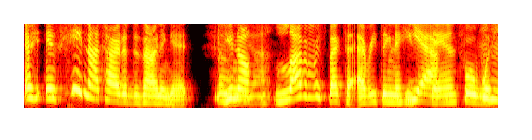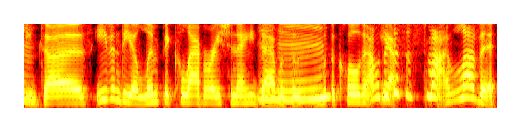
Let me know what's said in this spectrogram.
Is he not tired of designing it? you Oh, know, yeah. love and respect to everything that he Yeah. stands for, what he does, even the Olympic collaboration that he did with the Mhm. with the clothing. I was Yeah. like, this is smart. I love it.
